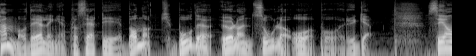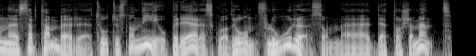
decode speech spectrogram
fem avdelinger plassert i Banak, Bodø, Ørland, Sola og på Rygge. Siden september 2009 opererer skvadronen Florø som detasjement.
